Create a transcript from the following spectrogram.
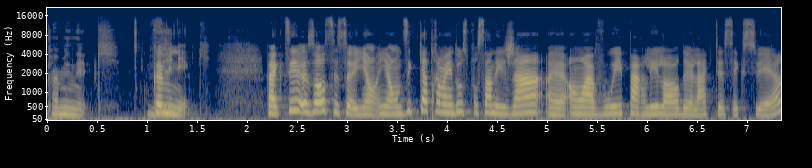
Communique. Communique. Fait que, tu sais, eux autres, c'est ça. Ils ont, ils ont dit que 92% des gens euh, ont avoué parler lors de l'acte sexuel.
